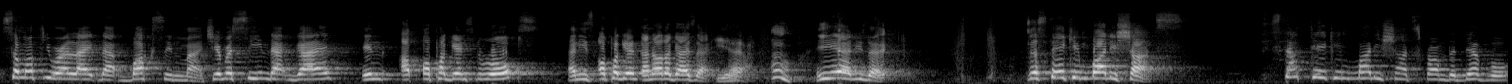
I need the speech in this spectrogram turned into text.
some of you are like that boxing match. You ever seen that guy in up, up against the ropes? And he's up against another guy's like, yeah, yeah, and he's like, just taking body shots. Stop taking body shots from the devil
